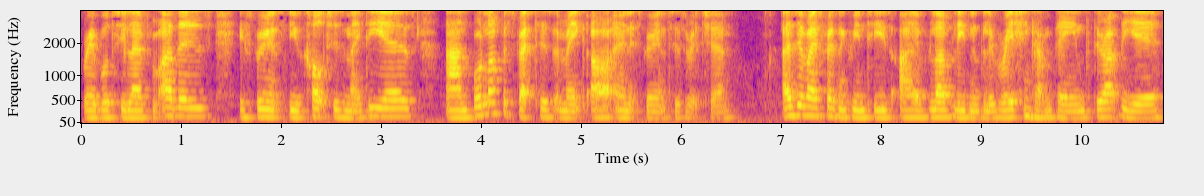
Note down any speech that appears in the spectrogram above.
We're able to learn from others, experience new cultures and ideas, and broaden our perspectives and make our own experiences richer. As your Vice President Communities, I've loved leading the Liberation campaign throughout the year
